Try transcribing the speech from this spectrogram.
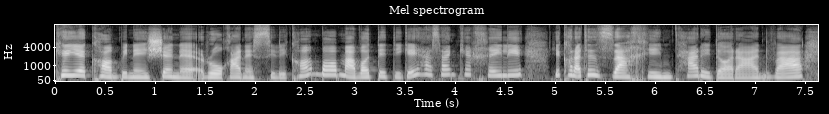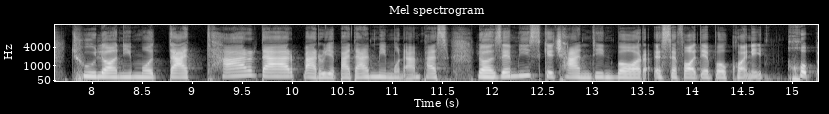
که یک combination روغن silicone با مواد دیگه هستن که خیلی یک حالت ضخیمتری دارند و طولانی مدت تر در به روی بدن میمونن. پس لازم نیست که چندین بار استفاده بکنید. خب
